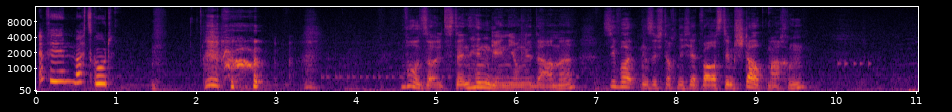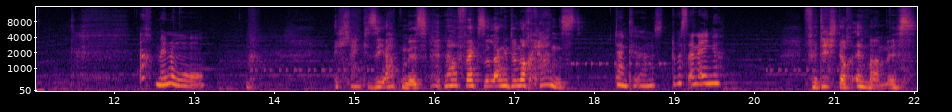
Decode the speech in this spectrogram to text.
empfehlen. Macht's gut. Wo soll's denn hingehen, junge Dame? Sie wollten sich doch nicht etwa aus dem Staub machen? Ach, Menno. Ich lenke Sie ab, Miss. Lauf weg, solange du noch kannst. Danke, Ernest. Du bist ein Engel. Für dich doch immer, Miss.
